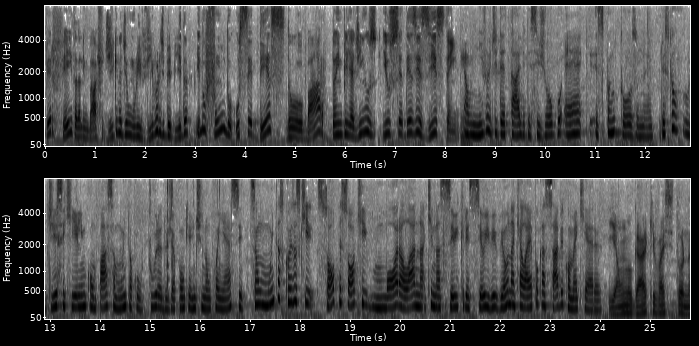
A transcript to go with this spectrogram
perfeita dela embaixo, digna de um reviewer de bebida. E no fundo, os CDs do bar estão empilhadinhos e os CDs existem. É, o nível de detalhe desse jogo é espantoso, né? Por isso que eu disse que ele encompassa muito a cultura do Japão que a gente não conhece. São muitas coisas que só o pessoal que mora lá, na, que nasceu e cresceu e viveu naquela época sabe como é que era. E é um lugar que vai se tornando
